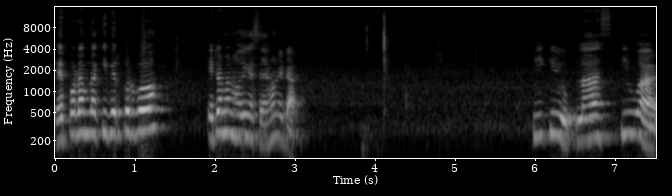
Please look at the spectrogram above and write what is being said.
এরপরে আমরা কি বের করব? এটার মান হয়ে গেছে। এখন এটা। P Q plus Q R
